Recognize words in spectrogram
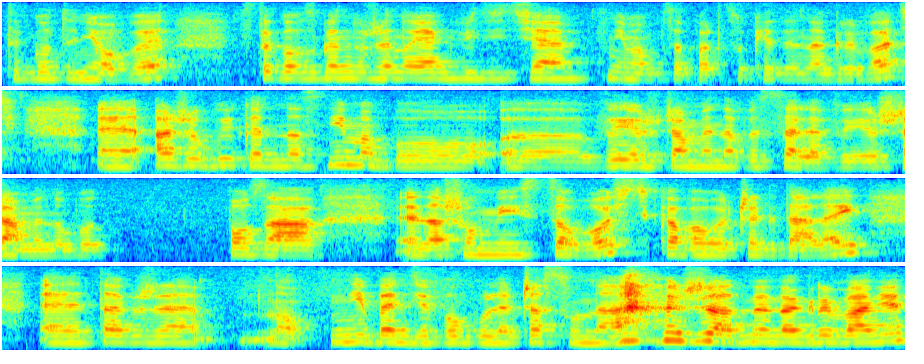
tygodniowy, tego względu, że no jak widzicie, nie mam za bardzo kiedy nagrywać, e, a że w weekend nas nie ma, bo e, wyjeżdżamy na wesele, wyjeżdżamy, no bo poza e, naszą miejscowość, kawałeczek dalej. Także no, nie będzie w ogóle czasu na żadne nagrywanie.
